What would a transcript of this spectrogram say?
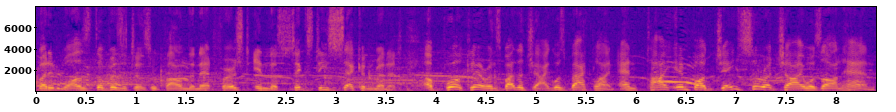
but it was the visitors who found the net first in the 62nd minute. A poor clearance by the Jaguars backline, and Thai import Jay Surachai was on hand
